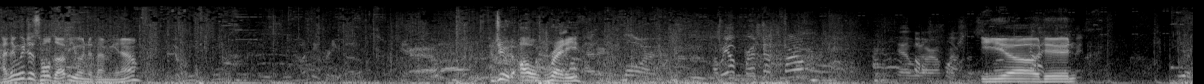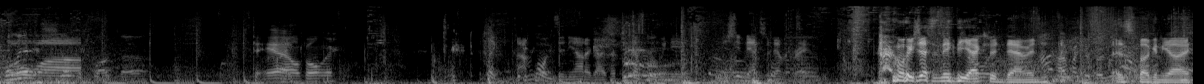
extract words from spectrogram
I think we just hold W into them, you know? Dude, already? Are we on fresh tomorrow? Yeah, we are on first. Yo, dude. Yeah, if I had a Oh, uh, shield to block that. Yeah, I'll go over. It's like, I'm going Zenyatta, guys. I think that's what we need. We just need the extra damage, right? we just need the extra damage. This fucking guy.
